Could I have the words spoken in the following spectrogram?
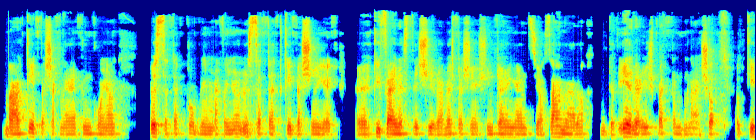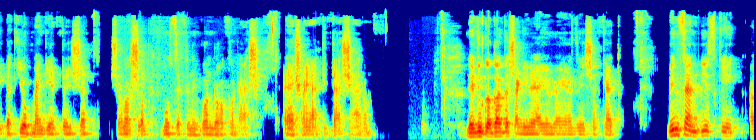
már képesek lehetünk olyan összetett problémák, vagy olyan összetett képességek kifejlesztésére a mesterséges intelligencia számára, mint az érvelés megtanulása, a képek jobb megértése és a lassabb módszertani gondolkodás elsajátítására. Nézzük a gazdasági előrejelzéseket. Vincent Biszki a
